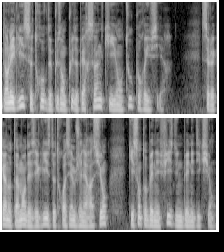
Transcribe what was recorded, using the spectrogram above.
Dans l'Église se trouvent de plus en plus de personnes qui ont tout pour réussir. C'est le cas notamment des églises de troisième génération qui sont au bénéfice d'une bénédiction.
